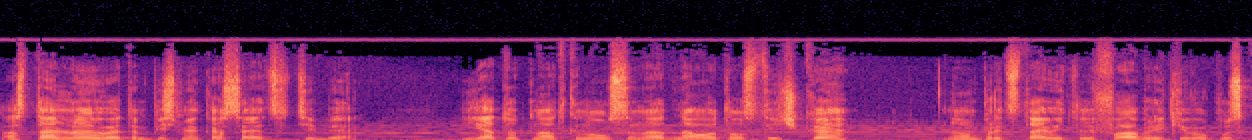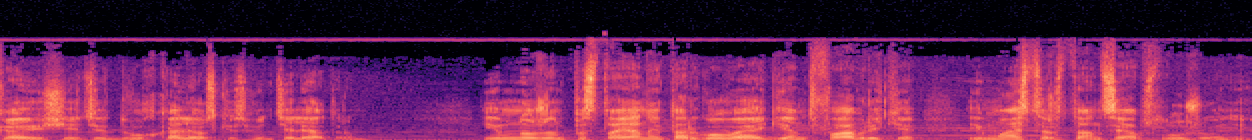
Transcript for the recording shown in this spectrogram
Остальное в этом письме касается тебя. Я тут наткнулся на одного толстячка, он представитель фабрики, выпускающей эти двухколески с вентилятором. Им нужен постоянный торговый агент фабрики и мастер станции обслуживания.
